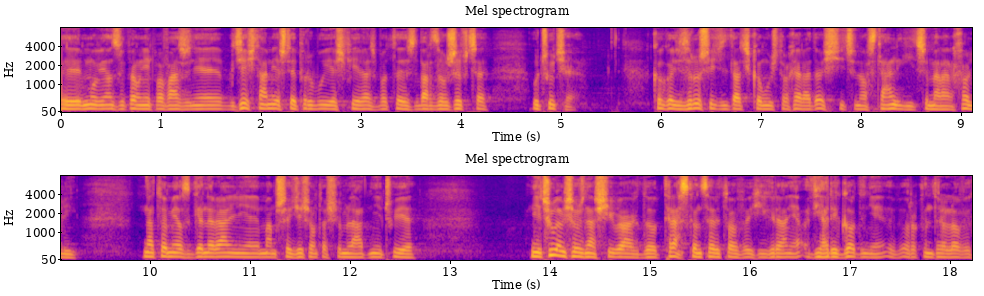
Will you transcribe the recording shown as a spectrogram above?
y, mówiąc zupełnie poważnie. Gdzieś tam jeszcze próbuję śpiewać, bo to jest bardzo żywcze uczucie. Kogoś wzruszyć, dać komuś trochę radości, czy nostalgii, czy melancholii. Natomiast generalnie mam 68 lat, nie czuję, nie czułem się już na siłach do tras koncertowych i grania wiarygodnie rock'n'rollowych,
